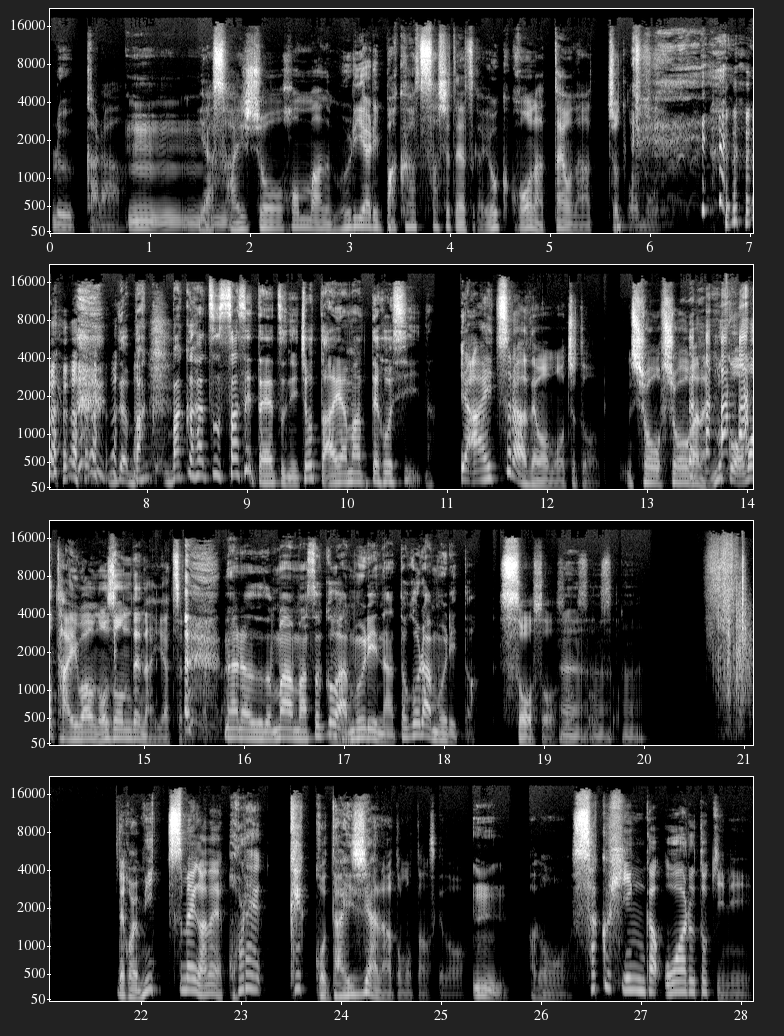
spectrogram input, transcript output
るから、うんうんうんうん。いや、最初ほんまあの無理やり爆発させてたやつがよくこうなったよな、ちょっと思う。だ爆爆発させたやつにちょっと謝ってほしいな。いや、あいつらでももうちょっと、しょう、しょうがない。向こうも対話を望んでないやつらら。なるほど。まあまあそこは無理なところは無理と。そうそうそうそうそう。んんんで、これ三つ目がね、これ結構大事やなと思ったんですけど、うん。あの、作品が終わるときに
